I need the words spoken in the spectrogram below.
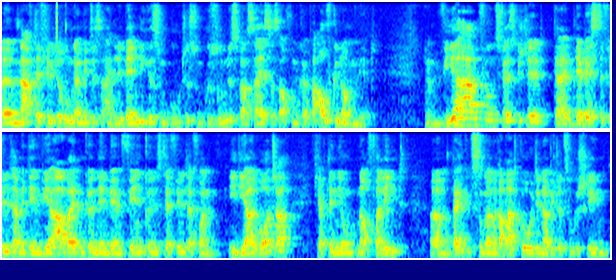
Ähm, nach der Filterung, damit es ein lebendiges und gutes und gesundes Wasser ist, das auch vom Körper aufgenommen wird. Und wir haben für uns festgestellt, der, beste Filter, mit dem wir arbeiten können, den wir empfehlen können, ist der Filter von Ideal Water. Ich habe den hier unten auch verlinkt. Ähm, da gibt es sogar einen Rabattcode, den habe ich dazu geschrieben.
